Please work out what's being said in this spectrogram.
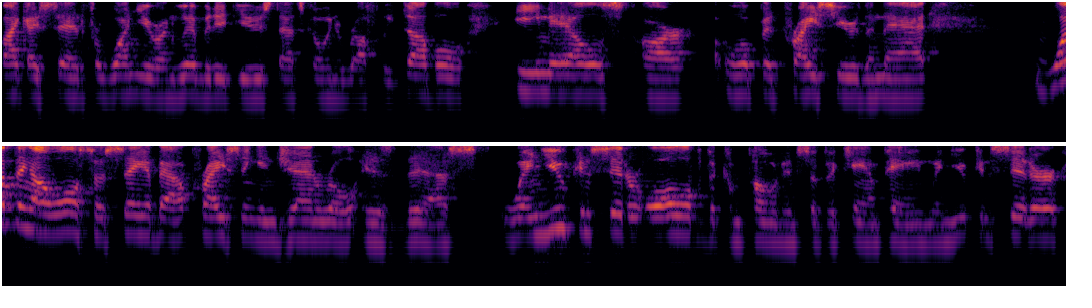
Like I said, for one year unlimited use, that's going to roughly double. Emails are a little bit pricier than that. One thing I'll also say about pricing in general is this when you consider all of the components of the campaign, when you consider,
